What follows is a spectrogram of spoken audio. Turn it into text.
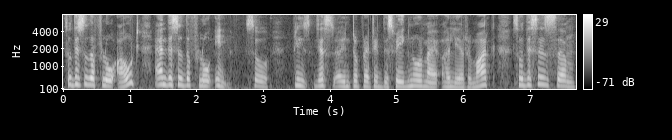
So, this is the flow out and this is the flow in. So, please just uh, interpret it this way ignore my earlier remark. So, this is um,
